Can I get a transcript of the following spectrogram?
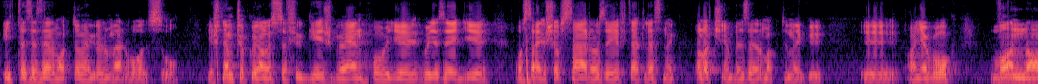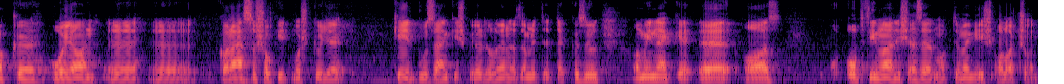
itt az ezer mag tömegről már volt szó. És nem csak olyan összefüggésben, hogy, hogy ez egy aszályosabb száraz év, tehát lesznek alacsonyabb ezer mag tömegű anyagok, vannak olyan kalászosok, itt most ugye két búzánk is például olyan az említettek közül, aminek az optimális ezermag tömege is alacsony.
